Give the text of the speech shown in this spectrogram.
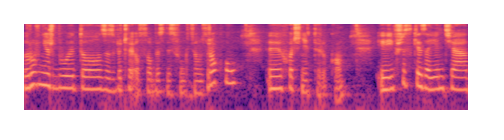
Również były to zazwyczaj osoby z dysfunkcją wzroku, y, choć nie tylko. I wszystkie zajęcia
